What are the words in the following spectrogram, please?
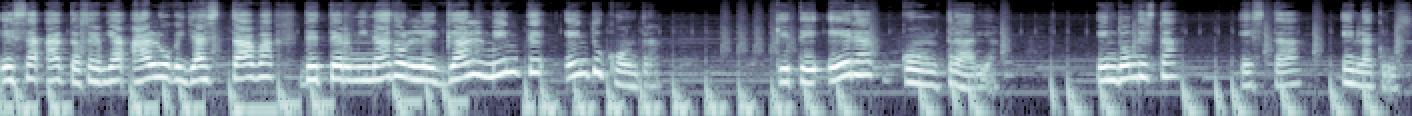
Esa acta, o sea, había algo que ya estaba determinado legalmente en tu contra, que te era contraria. ¿En dónde está? Está en la cruz.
